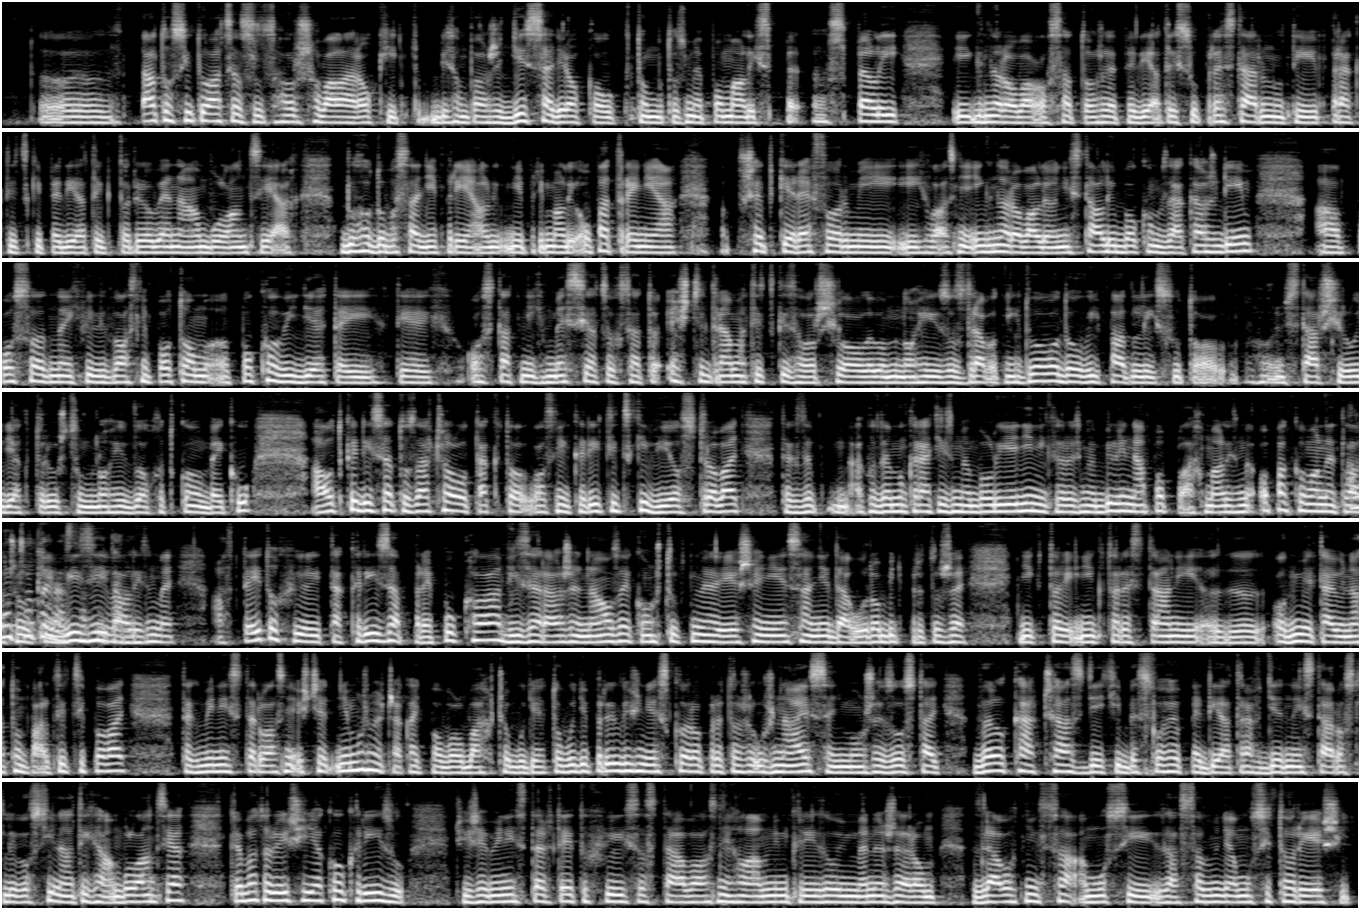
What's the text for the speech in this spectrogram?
táto situácia sa zhoršovala roky. By som povedala, že 10 rokov k tomuto sme pomaly speli. Ignorovalo sa to, že pediatri sú prestarnutí, prakticky pediatri, ktorí robia na ambulanciách. Dlhodobo sa neprijali, neprimali opatrenia, všetky reformy ich vlastne ignorovali. Oni stáli bokom za každým a v poslednej chvíli vlastne potom po covide, tej, tých ostatných mesiacoch sa to ešte dramaticky zhoršilo, lebo mnohí zo zdravotných dôvodov vypadli. Sú to hovorím, starší ľudia, ktorí už sú mnohí v dôchodkovom veku. A odkedy sa to začalo začalo takto vlastne kriticky vyostrovať, tak ako demokrati sme boli jediní, ktorí sme byli na poplach. Mali sme opakované tlačovky, vyzývali sme. A v tejto chvíli tá kríza prepukla. Vyzerá, že naozaj konštruktívne riešenie sa nedá urobiť, pretože niektorí, niektoré strany e, odmietajú na tom participovať. Tak minister vlastne ešte nemôžeme čakať po voľbách, čo bude. To bude príliš neskoro, pretože už na jeseň môže zostať veľká časť detí bez svojho pediatra v dennej starostlivosti na tých ambulanciách. Treba to riešiť ako krízu. Čiže minister v tejto chvíli sa stáva vlastne hlavným krízovým manažerom zdravotníctva a musí zasadnúť a musí to riešiť.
